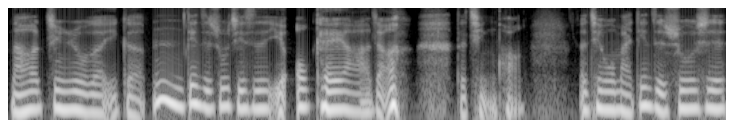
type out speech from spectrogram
然后进入了一个嗯，电子书其实也 OK 啊这样的情况。而且我买电子书是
